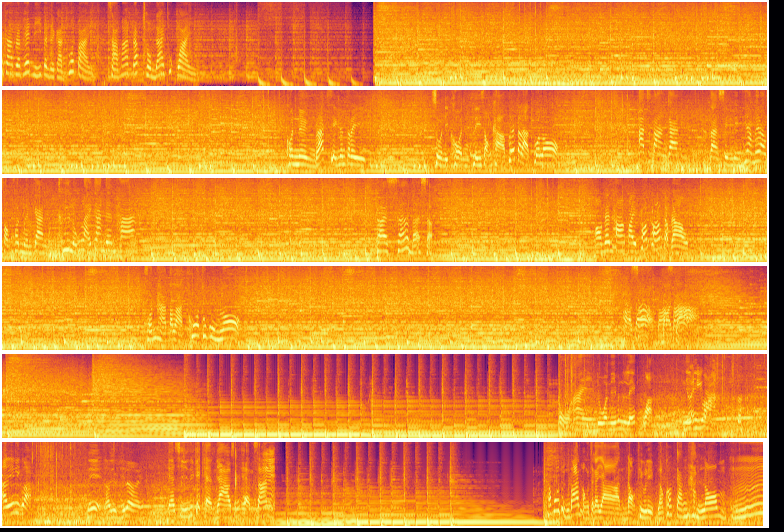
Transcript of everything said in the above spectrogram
ายการประเภทนี้เป็นรายการทั่วไป สามารถรับชมได้ทุกวัยคนหนึ่งรักเสียงดนตรี ส่วนอีกคนพลีสองขาเพื่อตลาดทั่วโลก อาจจะต่างกัน แต่สิ่งหนึ่งที่ทำให้เราสองคนเหมือนกัน คือหลงไหลการเดินทาง ภาษาบาษาออกเดินทางไปพร้อมๆกับเราค้นหาตลาดทั่วทุกมุมโลก ภาษาบาษาโอ้ไอดูอันนี้มันเล็กกว่าดูอันนี้กว่า อันนี้ดีกว่า นี่เราอยู่นี่เลย แกชี้ที่แกแขนยาว ฉันแขนสั้น ถ้าพูดถึงบ้านของจักรยาน ดอกทิวลิป แล้วก็กังหันลมอื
